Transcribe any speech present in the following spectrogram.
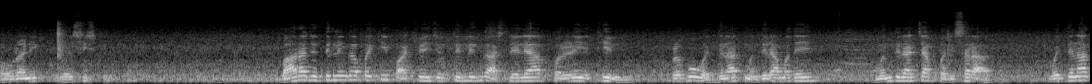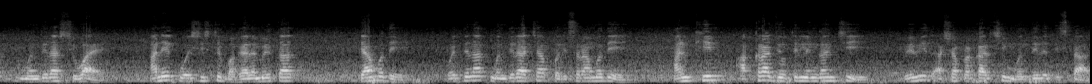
पौराणिक वैशिष्ट्ये. बारा ज्योतिर्लिंगापैकी पाचवे ज्योतिर्लिंग असलेल्या परळी येथील प्रभू वैद्यनाथ मंदिरामध्ये मंदिराच्या परिसरात वैद्यनाथ मंदिराशिवाय अनेक वैशिष्ट्ये बघायला मिळतात. त्यामध्ये वैद्यनाथ मंदिराच्या परिसरामध्ये आणखीन अकरा ज्योतिर्लिंगांची विविध अशा प्रकारची मंदिरे दिसतात.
